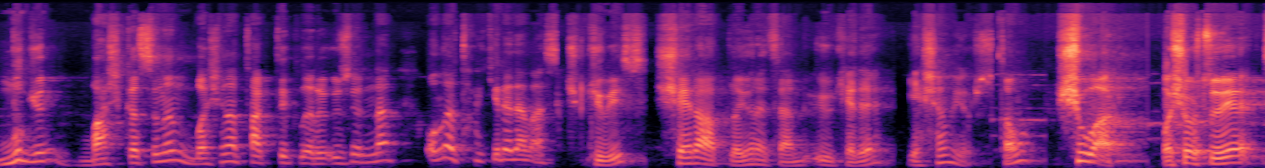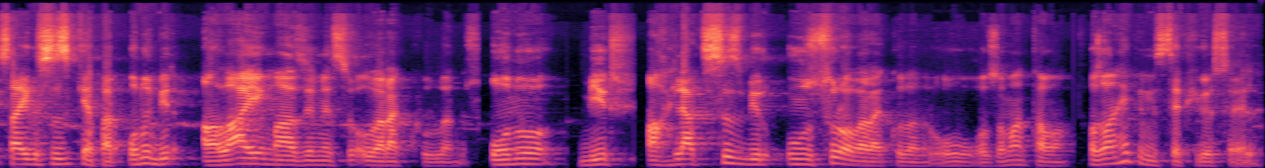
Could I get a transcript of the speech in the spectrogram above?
bugün başkasının başına taktıkları üzerinden onları tahkir edemez. Çünkü biz şeriatla yönetilen bir ülkede yaşamıyoruz. Tamam Şu var. Başörtüye saygısızlık yapar. Onu bir alay malzemesi olarak kullanır. Onu bir ahlaksız bir unsur olarak kullanır. Oo, o zaman tamam. O zaman hepimiz tepki gösterelim.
